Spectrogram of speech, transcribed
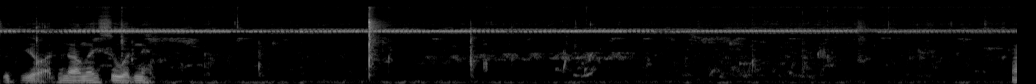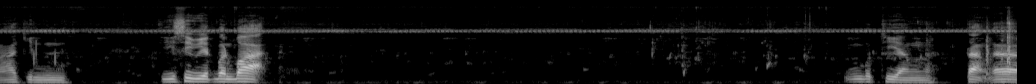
สุดยอดพี่น้องไอ้สูตรนี่ หากินที่ชีวิตบ้านบ้านบดเทียงต่างเออ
